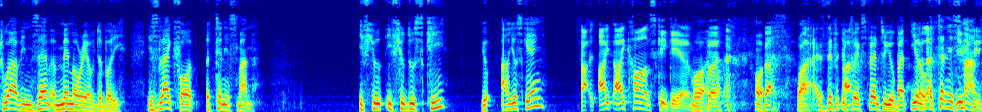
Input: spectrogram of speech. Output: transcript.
to have in them a memory of the body. It's like for a tennis man. If you if you do ski, you are you skiing? I, I, I can't ski, Guillaume, Well, but, well, but, well, but- it's difficult to explain to you, but you know, a tennis man.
